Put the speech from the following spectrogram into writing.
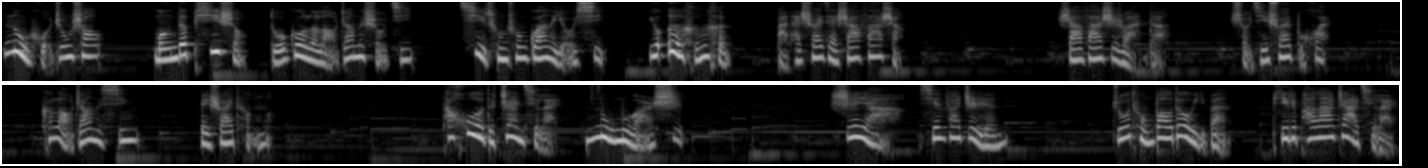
怒火中烧，猛地劈手夺过了老张的手机，气冲冲关了游戏，又恶狠狠把他摔在沙发上。沙发是软的，手机摔不坏，可老张的心被摔疼了。他霍地站起来，怒目而视。诗雅先发制人，竹筒爆豆一般，噼里啪啦炸起来。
